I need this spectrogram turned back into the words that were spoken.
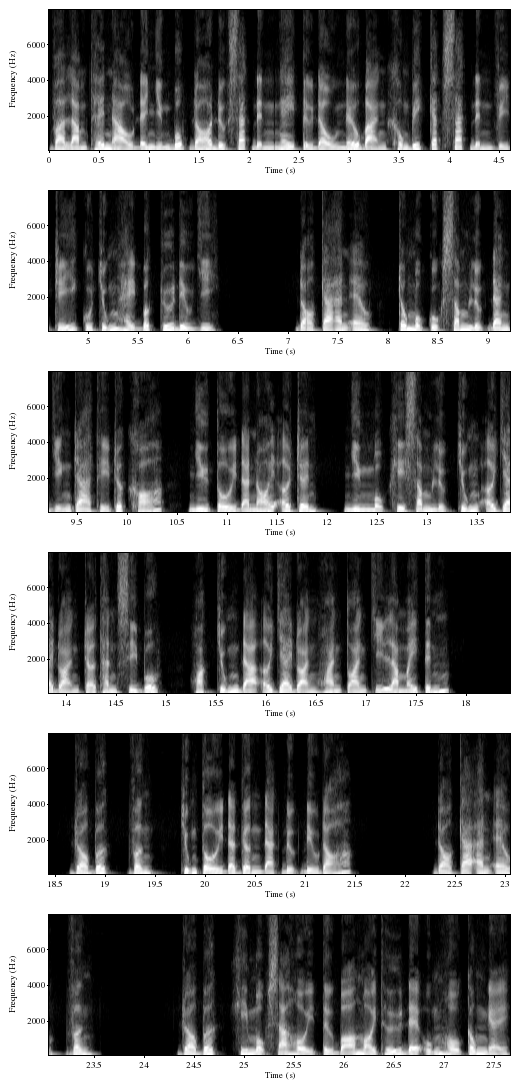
và làm thế nào để những bốt đó được xác định ngay từ đầu nếu bạn không biết cách xác định vị trí của chúng hay bất cứ điều gì? Đo cá anh eo, trong một cuộc xâm lược đang diễn ra thì rất khó, như tôi đã nói ở trên, nhưng một khi xâm lược chúng ở giai đoạn trở thành cyborg hoặc chúng đã ở giai đoạn hoàn toàn chỉ là máy tính. Robert, vâng, chúng tôi đã gần đạt được điều đó. Đo cá anh eo, vâng. Robert, khi một xã hội từ bỏ mọi thứ để ủng hộ công nghệ,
